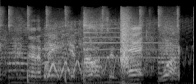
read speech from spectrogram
that'll make you bounce and act what?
